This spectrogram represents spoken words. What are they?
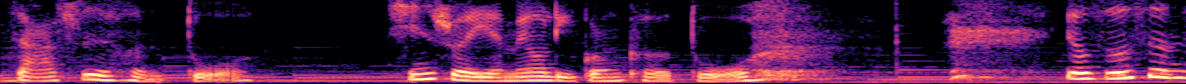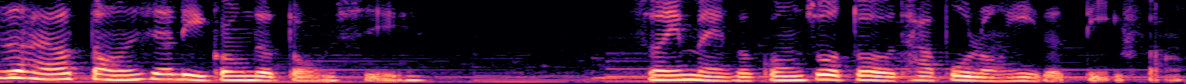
杂事很多，薪水也没有理工科多，有时候甚至还要懂一些理工的东西。所以每个工作都有它不容易的地方。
